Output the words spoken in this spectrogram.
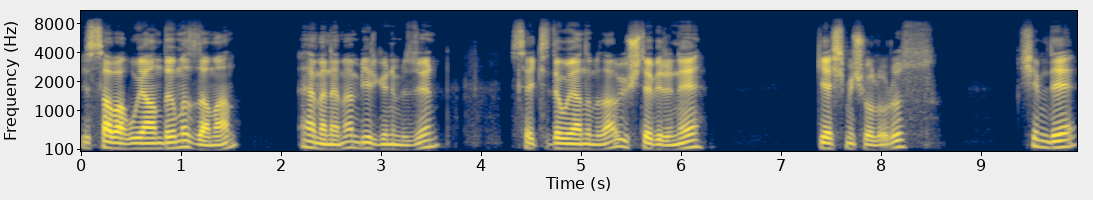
Biz sabah uyandığımız zaman hemen hemen bir günümüzün 8'de uyandığımız zaman 3'te birini geçmiş oluruz. Şimdi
